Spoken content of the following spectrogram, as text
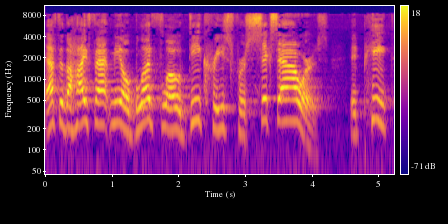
After the high fat meal, blood flow decreased for six hours. It peaked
